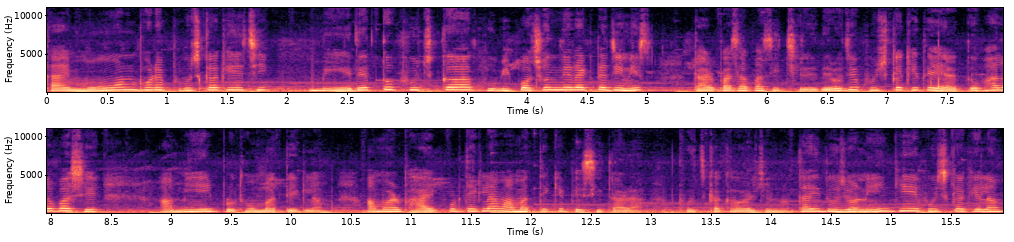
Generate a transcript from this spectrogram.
তাই মন ভরে ফুচকা খেয়েছি। মেয়েদের তো ফুচকা খুবই পছন্দের একটা জিনিস। তার পাশাপাশি ছেলেদেরও যে ফুচকা খেতে এত ভালোবাসে, আমি এই প্রথমবার দেখলাম। আমার ভাইপোর দেখলাম আমার থেকে বেশি তারা ফুচকা খাওয়ার জন্য। তাই দুজনেই গিয়ে ফুচকা খেলাম।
